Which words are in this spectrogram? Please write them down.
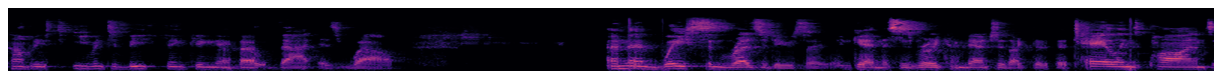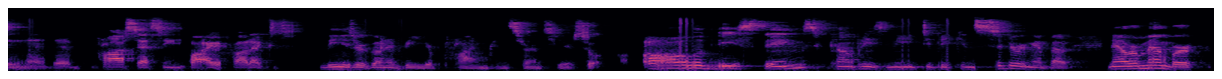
companies even to be thinking about that as well. And then waste and residues. Again, this is really come down to like the, the tailings ponds and the, the processing byproducts. These are going to be your prime concerns here. So all of these things companies need to be considering about. Now remember,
